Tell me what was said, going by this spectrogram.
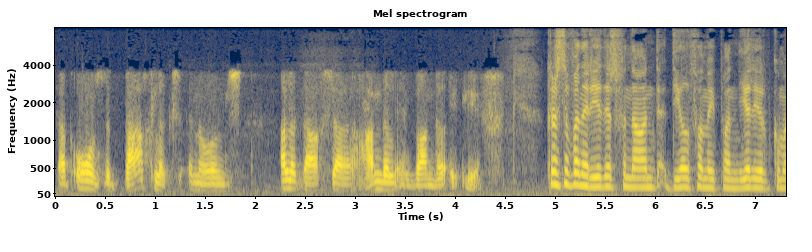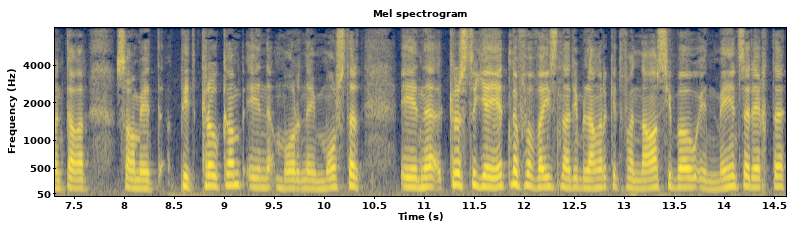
dat ons dit daagliks in ons alledaagse handel en wandel uitleef. Christof van der Reders vanaand deel van my paneel hier op kommentaar saam met Piet Kroukamp en Morne Mostert en eh, Christo jy het nou verwys na die belangrikheid van nasiebou en menseregte.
